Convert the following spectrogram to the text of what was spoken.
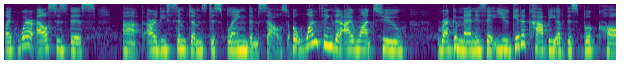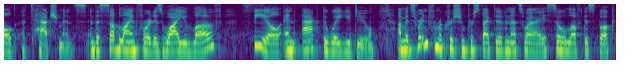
Like, where else is this uh, are these symptoms displaying themselves. But one thing that I want to recommend is that you get a copy of this book called Attachments. And the subline for it is Why You Love, Feel, and Act the Way You Do. Um, it's written from a Christian perspective, and that's why I so love this book.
